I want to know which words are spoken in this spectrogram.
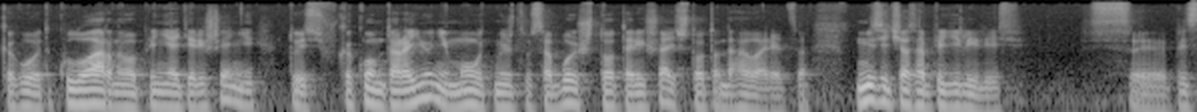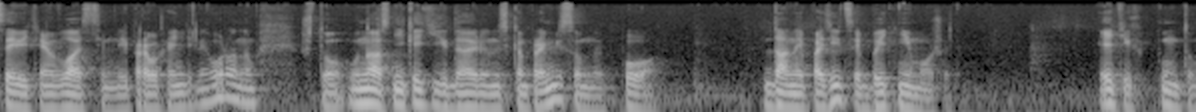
какого-то кулуарного принятия решений, то есть в каком-то районе могут между собой что-то решать, что-то договариваться. Мы сейчас определились с э, представителями власти и правоохранительных органов, что у нас никаких договоренностей компромиссов по данной позиции быть не может. Этих пунктов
